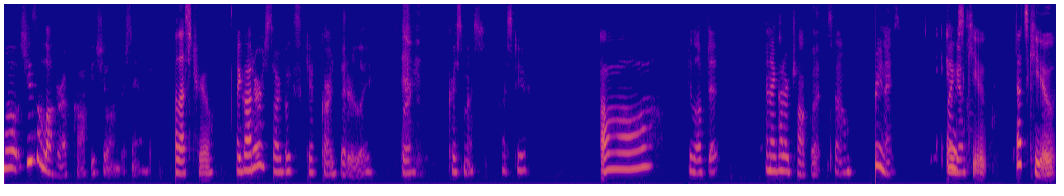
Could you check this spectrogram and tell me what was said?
well, she's a lover of coffee. She'll understand. Oh, that's true. I got her a Starbucks gift card literally for Christmas last year. Oh, She loved it, and I got her chocolate, so pretty nice. it I was guess. cute. That's cute.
